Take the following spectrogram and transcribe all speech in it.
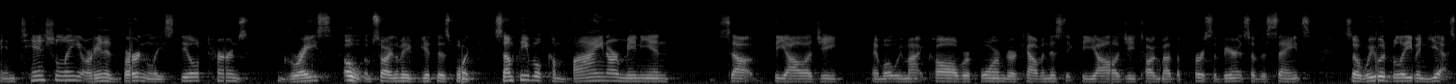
intentionally or inadvertently still turns grace. Oh, I'm sorry, let me get this point. Some people combine Arminian theology and what we might call Reformed or Calvinistic theology, talking about the perseverance of the saints. So we would believe in, yes,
